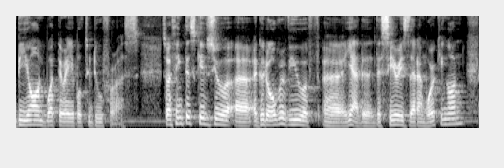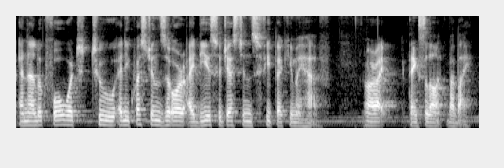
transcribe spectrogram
beyond what they're able to do for us. So I think this gives you a, a good overview of uh, yeah, the, the series that I'm working on and I look forward to any questions or ideas, suggestions, feedback you may have. All right, thanks a lot. Bye-bye.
